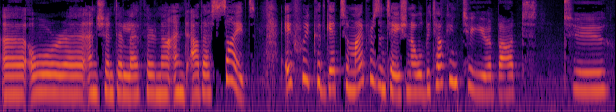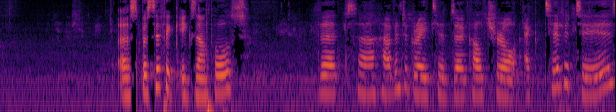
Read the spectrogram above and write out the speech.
uh, or uh, ancient Eleutherna and other sites. If we could get to my presentation, I will be talking to you about two uh, specific examples that uh, have integrated uh, cultural activities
